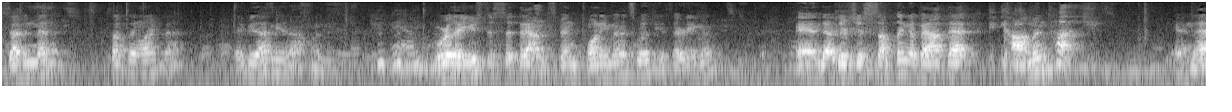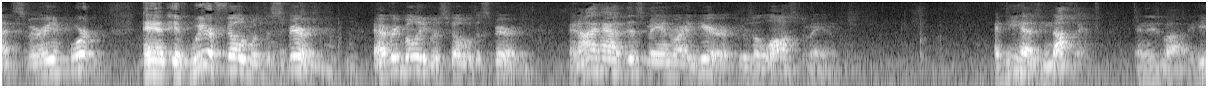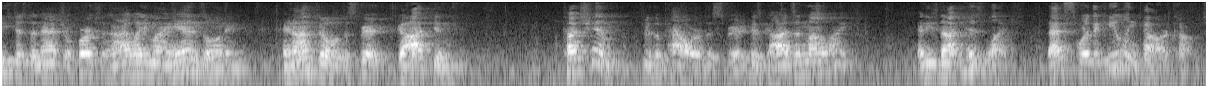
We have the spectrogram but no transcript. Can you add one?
seven minutes, something like that. Maybe that means not Where they used to sit down and spend 20 minutes with you, 30 minutes. And uh, there's just something about that common touch. And that's very important. And if we are filled with the Spirit, every believer is filled with the Spirit. And I have this man right here who's a lost man. And he has nothing in his body. He's just a natural person. And I lay my hands on him and I'm filled with the Spirit. God can touch him through the power of the Spirit because God's in my life. And he's not in his life. That's where the healing power comes.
